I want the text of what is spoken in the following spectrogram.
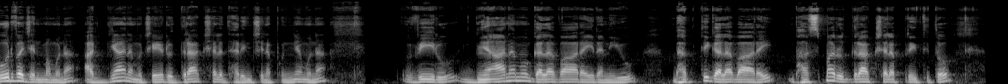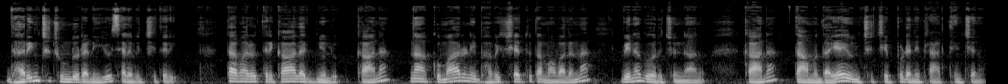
పూర్వజన్మమున అజ్ఞానముచే రుద్రాక్షలు ధరించిన పుణ్యమున వీరు జ్ఞానము గలవారైరనియు భక్తి గలవారై భస్మ రుద్రాక్షల ప్రీతితో ధరించుచుండురనియు సెలవిచ్చితిరి. తమరు త్రికాలజ్ఞులు కాన నా కుమారుని భవిష్యత్తు తమ వలన వినగోరుచున్నాను కాన తాము దయ ఉంచి చెప్పుడని ప్రార్థించెను.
